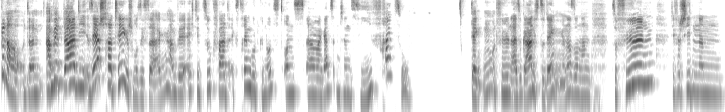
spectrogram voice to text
Genau, und dann haben wir da die, sehr strategisch muss ich sagen, haben wir echt die Zugfahrt extrem gut genutzt, uns äh, mal ganz intensiv reinzudenken und fühlen, also gar nicht zu denken, ne, sondern zu fühlen, die verschiedenen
